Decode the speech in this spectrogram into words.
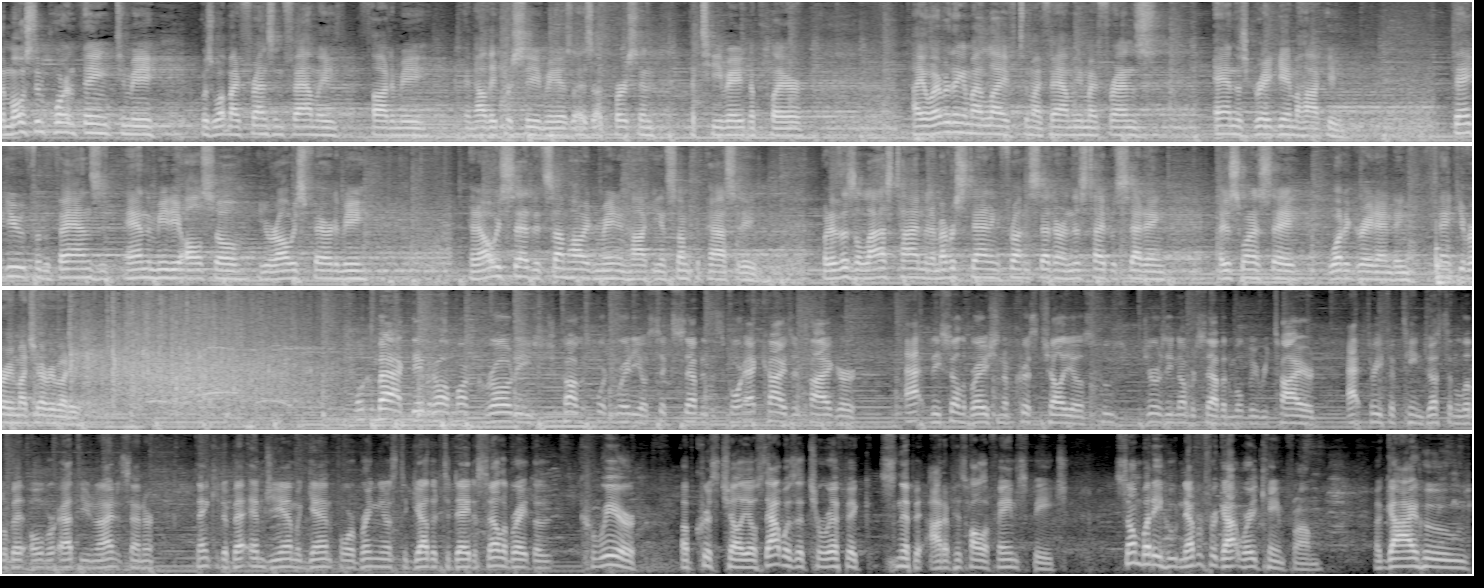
The most important thing to me was what my friends and family thought of me and how they perceived me as, as a person, a teammate, and a player. I owe everything in my life to my family, my friends, and this great game of hockey. Thank you for the fans and the media also. You were always fair to me. And I always said that somehow I'd remain in hockey in some capacity. But if this is the last time that I'm ever standing front and center in this type of setting, I just want to say what a great ending. Thank you very much, everybody. Welcome back. David Haugh, Mark Grote, Chicago Sports Radio 670 the score at Kaiser Tiger at the celebration of Chris Chelios, whose jersey number seven will be retired at 315 just in a little bit over at the United Center. Thank you to BetMGM again for bringing us together today to celebrate the career of Chris Chelios. That was a terrific snippet out of his Hall of Fame speech. Somebody who never forgot where he came from, a guy who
